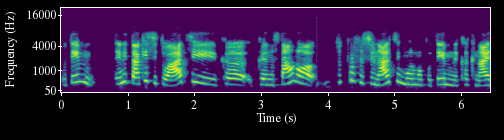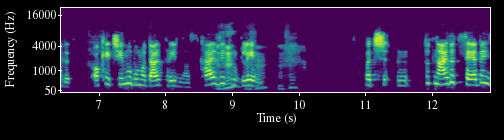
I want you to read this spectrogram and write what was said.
v tem eni taki situaciji, ki enostavno tudi profesionalci moramo potem nekako najti okay, čemu bomo dali prednost, kaj je zdaj uh mhm, -huh, problem. Uh -huh. pač, tudi najti sebe in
